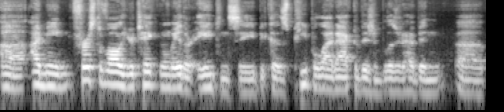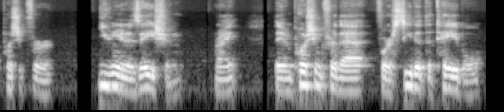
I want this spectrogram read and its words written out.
uh, I mean, first of all, you're taking away their agency because people at Activision Blizzard have been uh, pushing for unionization, right? They've been pushing for that for a seat at the table.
